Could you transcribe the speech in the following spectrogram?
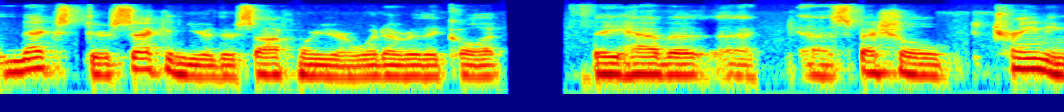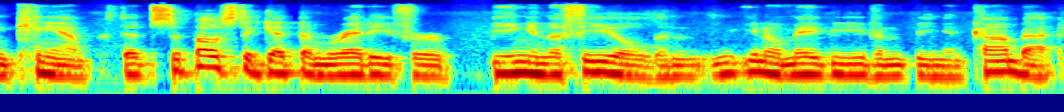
next their second year, their sophomore year, or whatever they call it. They have a, a, a special training camp that's supposed to get them ready for being in the field and you know maybe even being in combat.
